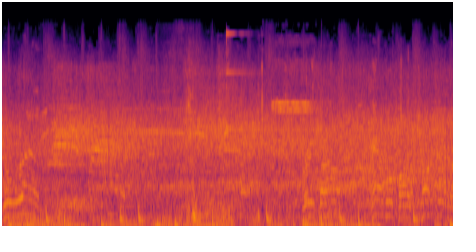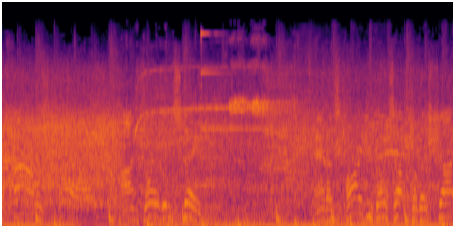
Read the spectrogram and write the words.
Durant. Rebound, handled by Tucker. The foul is called on Golden State. And as Harden goes up for the shot,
